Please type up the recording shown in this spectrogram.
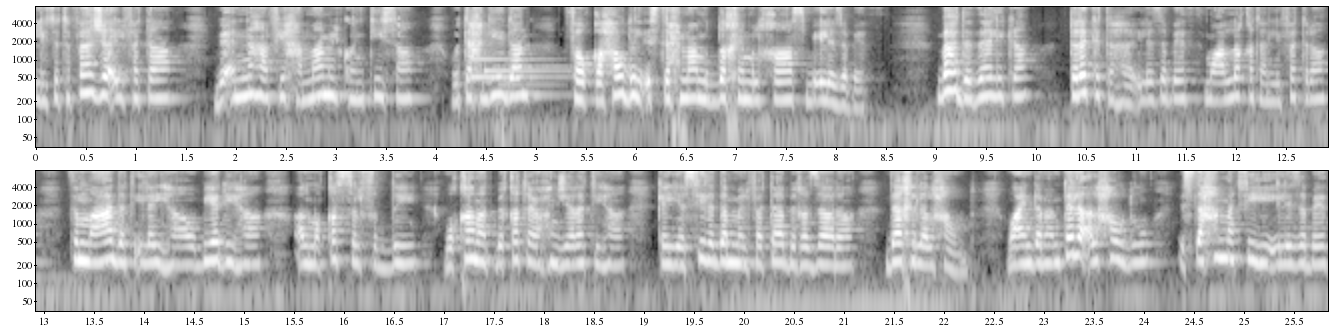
لتتفاجأ الفتاة بأنها في حمام الكونتيسا وتحديدا فوق حوض الاستحمام الضخم الخاص بإليزابيث. بعد ذلك تركتها إليزابيث معلقة لفترة ثم عادت إليها وبيدها المقص الفضي وقامت بقطع حنجرتها كي يسيل دم الفتاة بغزارة داخل الحوض. وعندما امتلأ الحوض استحمت فيه إليزابيث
